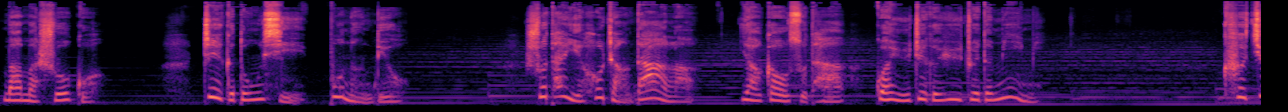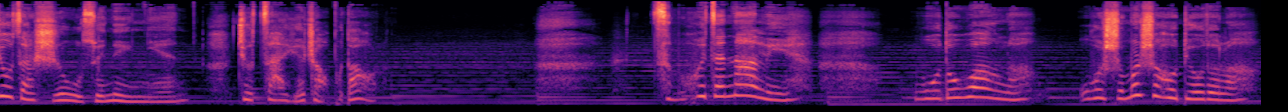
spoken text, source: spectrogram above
妈妈说过，这个东西不能丢，说他以后长大了。要告诉他关于这个玉坠的秘密，可就在十五岁那年，就再也找不到了。怎么会在那里？我都忘了我什么时候丢的了。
